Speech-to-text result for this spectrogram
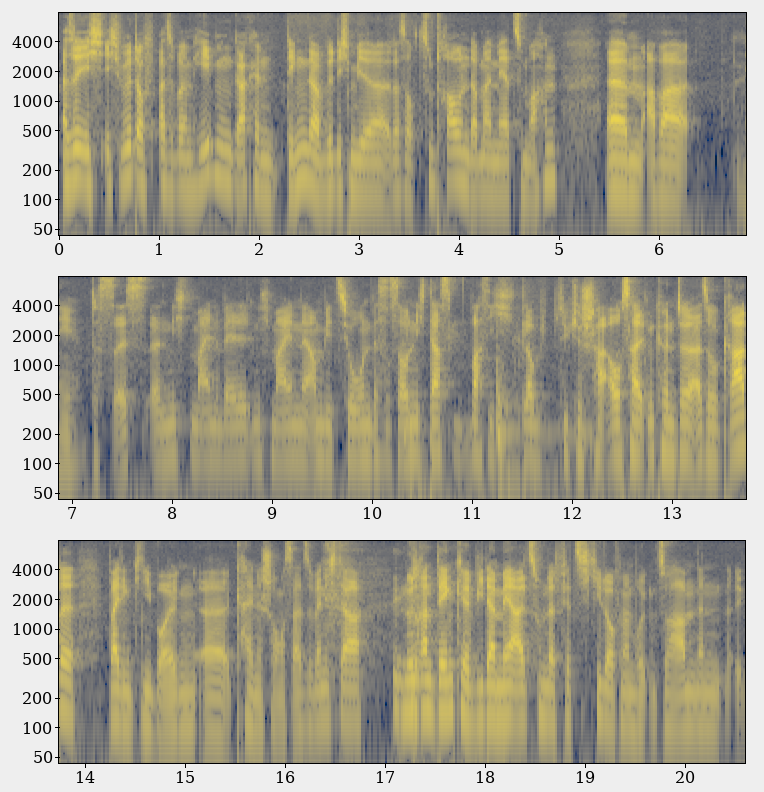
Also ich, ich würde auf, also beim Heben gar kein Ding, da würde ich mir das auch zutrauen, da mal mehr zu machen. Ähm, aber nee, das ist äh, nicht meine Welt, nicht meine Ambition. Das ist auch nicht das, was ich, glaube ich, psychisch aushalten könnte. Also gerade bei den Kniebeugen äh, keine Chance. Also wenn ich da nur dran denke, wieder mehr als 140 Kilo auf meinem Rücken zu haben, dann äh,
